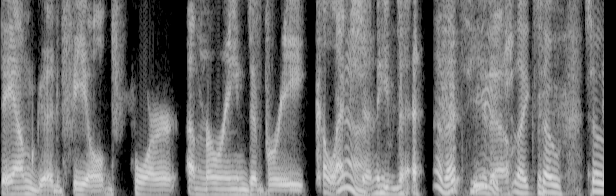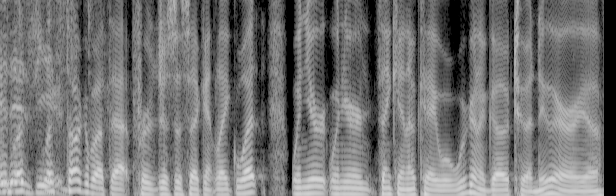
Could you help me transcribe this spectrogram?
damn good field for a marine debris collection event. Yeah, that's You huge. know? Like so, so let's let's talk about that for just a second. Like what when you're when you're thinking, okay, well, we're going to go to a new area.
